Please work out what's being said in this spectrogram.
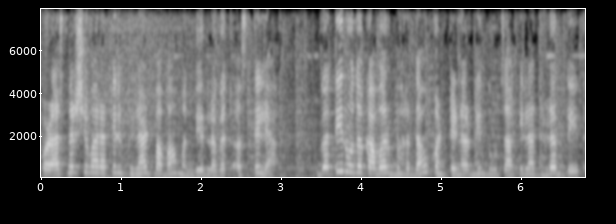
पळासनर शिवारातील भिलाट बाबा मंदिर लगत असलेल्या गतिरोधकावर भरधाव कंटेनरने दुचाकीला धडक देत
